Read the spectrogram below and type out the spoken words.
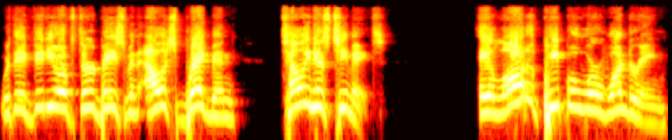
with a video of third baseman Alex Bregman telling his teammates, a lot of people were wondering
